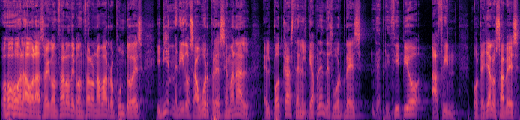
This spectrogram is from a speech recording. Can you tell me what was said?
Hola, hola, soy Gonzalo de gonzalonavarro.es y bienvenidos a WordPress Semanal, el podcast en el que aprendes WordPress de principio a fin. Porque ya lo sabes,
